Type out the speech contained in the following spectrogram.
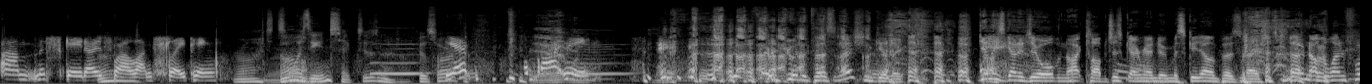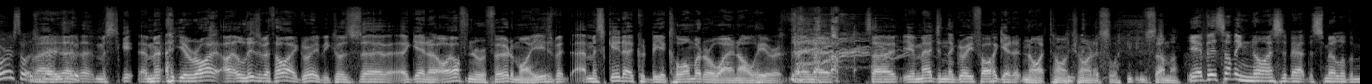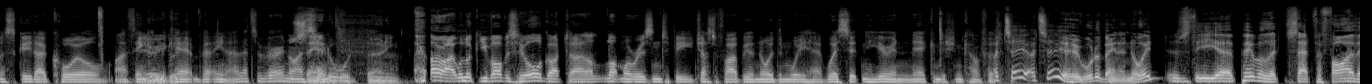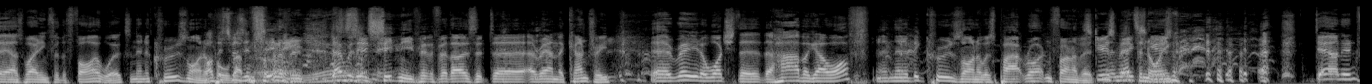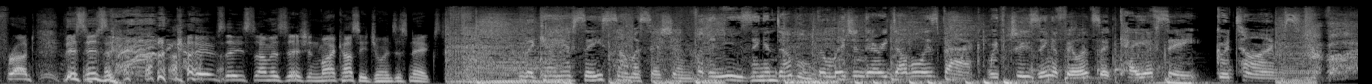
Um, mosquitoes while I'm sleeping. Right, it's always the insects, isn't it? I feel sorry. Yep, bite me. Very good impersonation, Gilly. Gilly's going to do all the nightclubs, just going around doing mosquito impersonations. Can you do another one for us? That was very Mate, that- good. that mosqui- I you're right, uh, Elizabeth. I agree because uh, again, I often refer to my ears, but a mosquito could be a kilometre away and I'll hear it. And, uh, so you imagine the grief I get at night time trying to sleep in summer. Yeah, but there's something nice about the smell of the mosquito coil, I think, Very in the good. camp. You know, that's a very nice thing. Sandalwood burning. All right, well, look, you've obviously all got uh, a lot more reason to be justifiably annoyed than we have. We're sitting here in air-conditioned comfort. I tell you, I tell you, who would have been annoyed is the uh, people that sat for five hours waiting for the fireworks, and then a cruise liner Oh, pulled up in front of Sydney. Yeah. That was in Sydney for, for those that uh, around the country, uh, ready to watch the, the harbour go off, and then a big cruise liner was parked right in front of it. Excuse me, That's annoying. Down in front. This is the KFC summer session. Mike Hussey joins us next. The KFC Summer Session for the new Zinger Double. The legendary double is back with two Zinger fillets at KFC. Good times.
